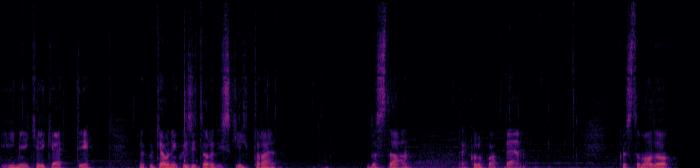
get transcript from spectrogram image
i miei chierichetti? Reclutiamo un inquisitore di skill 3. Dove sta? Eccolo qua. Bam. Questo modo...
